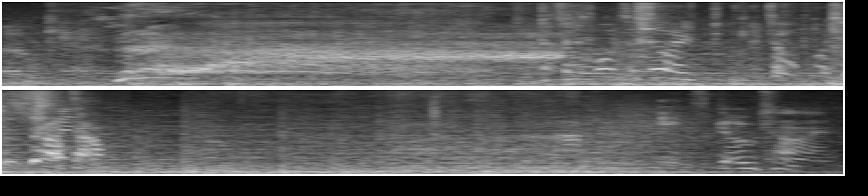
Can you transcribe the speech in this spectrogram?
Okay. I don't want to die! I don't want to Shut up! It's go time.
